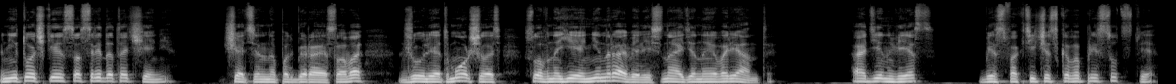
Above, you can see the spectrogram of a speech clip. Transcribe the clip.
ни точки сосредоточения. Тщательно подбирая слова, Джулиет морщилась, словно ей не нравились найденные варианты. Один вес, без фактического присутствия.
